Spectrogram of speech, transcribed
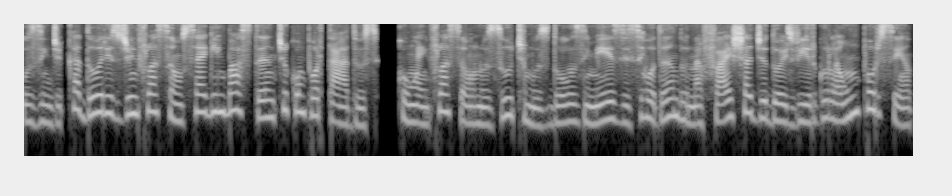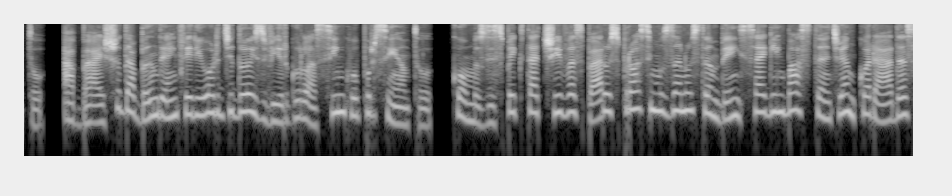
Os indicadores de inflação seguem bastante comportados, com a inflação nos últimos 12 meses rodando na faixa de 2,1%, abaixo da banda inferior de 2,5% como as expectativas para os próximos anos também seguem bastante ancoradas,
